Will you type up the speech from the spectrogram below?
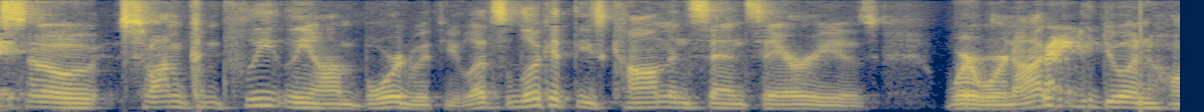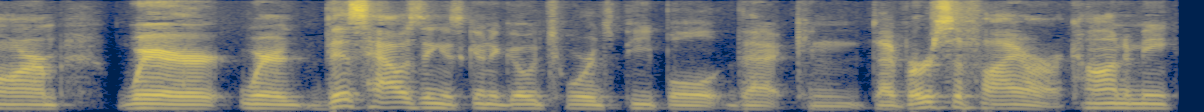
so, so I'm completely on board with you. Let's look at these common sense areas where we're not going to be doing harm, where where this housing is going to go towards people that can diversify our economy.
